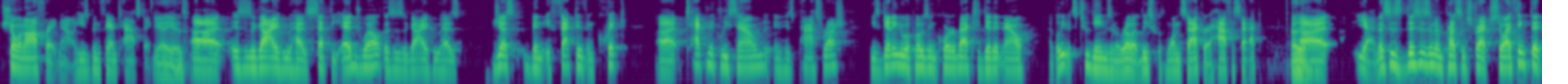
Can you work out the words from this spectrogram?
showing off right now. He's been fantastic. Yeah, he is. Uh, this is a guy who has set the edge well. This is a guy who has just been effective and quick, uh, technically sound in his pass rush. He's getting to opposing quarterbacks. He did it now. I believe it's two games in a row, at least with one sack or a half a sack. Oh, yeah. Uh, yeah, this is this is an impressive stretch. So I think that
